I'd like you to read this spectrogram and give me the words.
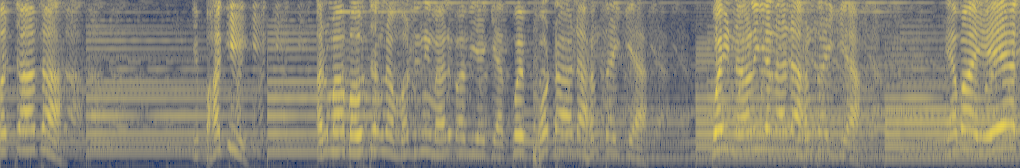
બચ્ચા હતા એ ભાગી અને માં બહુચરના મઠની માલપા આવી ગયા. કોઈ ફોટા આડા હંતાઈ ગયા. કોઈ નાળિયેર આડા હંતાઈ ગયા. એમાં એક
